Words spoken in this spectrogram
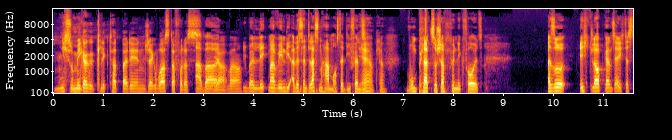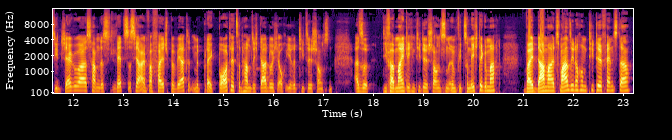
nicht so mega geklickt hat bei den Jaguars, davor das Aber- ja, aber Überleg mal, wen die alles entlassen haben aus der Defense. ja, klar. Um Platz zu schaffen für Nick Foles. Also, ich glaube ganz ehrlich, dass die Jaguars haben das letztes Jahr einfach falsch bewertet mit Blake Bortles und haben sich dadurch auch ihre Titelchancen, also die vermeintlichen Titelchancen irgendwie zunichte gemacht, weil damals waren sie noch im Titelfenster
